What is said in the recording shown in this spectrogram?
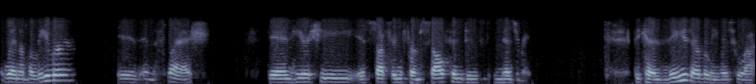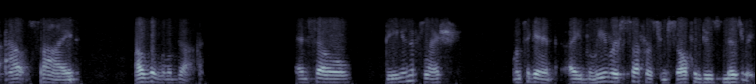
when a believer is in the flesh, then he or she is suffering from self induced misery. Because these are believers who are outside of the will of God. And so, being in the flesh, once again, a believer suffers from self induced misery.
